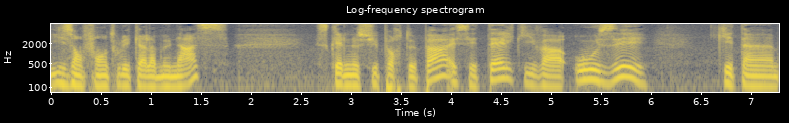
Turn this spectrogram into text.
ils en font en tous les cas la menace, ce qu'elle ne supporte pas, et c'est elle qui va oser qui est un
